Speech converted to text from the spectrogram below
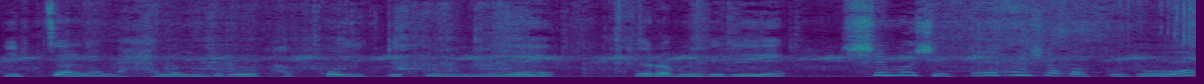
입장에 많은 물을 갖고 있기 때문에 여러분들이 심으시 뽑으셔 갖고도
